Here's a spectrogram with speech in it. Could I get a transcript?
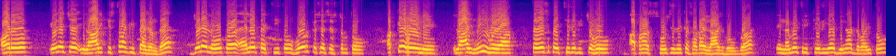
ਔਰ ਇਹਦੇ 'ਚ ਇਲਾਜ ਕਿਸ ਤਰ੍ਹਾਂ ਕੀਤਾ ਜਾਂਦਾ ਹੈ, ਜਿਹੜੇ ਲੋਕ ਐਲੋਪੈਥੀ ਤੋਂ ਹੋਰ ਕਿਸੇ ਸਿਸਟਮ ਤੋਂ ਅੱਕੇ ਹੋਏ ਨੇ, ਇਲਾਜ ਨਹੀਂ ਹੋਇਆ, ਤਾਂ ਇਸ ਪੈਥੀ ਦੇ ਵਿੱਚ ਉਹ ਆਪਣਾ ਸੋਚਦੇ ਕਿ ਸਾਡਾ ਇਲਾਜ ਹੋਊਗਾ। ਇਹ ਨਵੇਂ ਤਰੀਕੇ ਦੀ ਹੈ, ਬਿਨਾਂ ਦਵਾਈ ਤੋਂ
